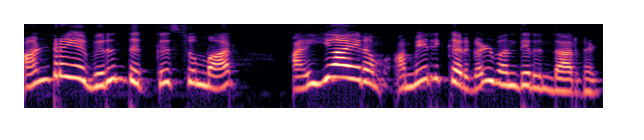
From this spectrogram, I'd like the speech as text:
அன்றைய விருந்துக்கு சுமார் ஐயாயிரம் அமெரிக்கர்கள் வந்திருந்தார்கள்.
